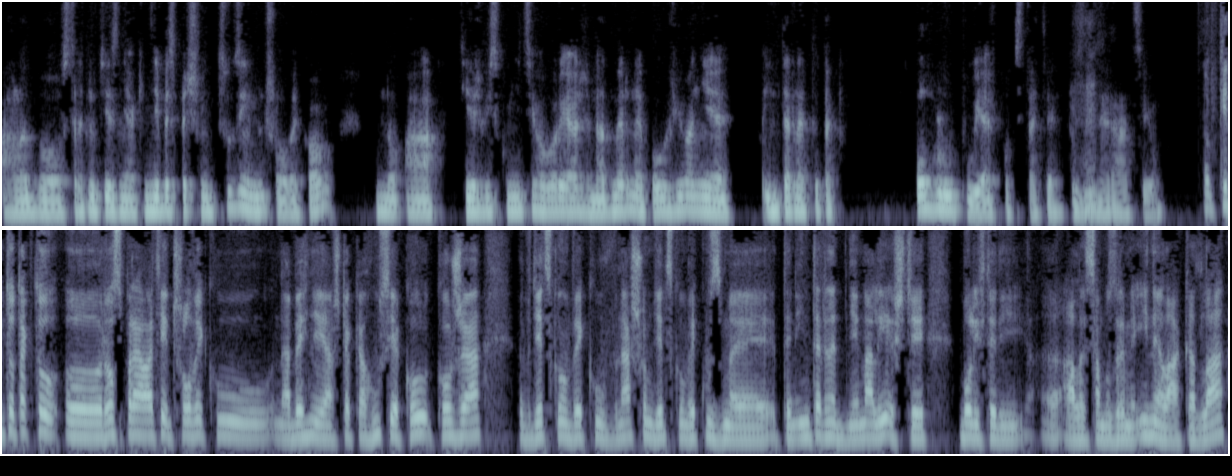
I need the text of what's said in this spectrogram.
alebo stretnutie s nejakým nebezpečným cudzím človekom. No a tiež výskumníci hovoria, že nadmerné používanie internetu tak ohlúpuje v podstate tú mm-hmm. generáciu. Keď to takto uh, rozprávate, človeku nabehne až taká husia ko- koža. V detskom veku, v našom detskom veku sme ten internet nemali, ešte boli vtedy uh, ale samozrejme iné lákadla.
